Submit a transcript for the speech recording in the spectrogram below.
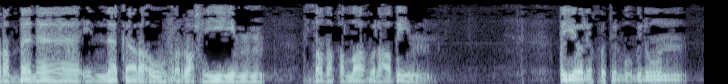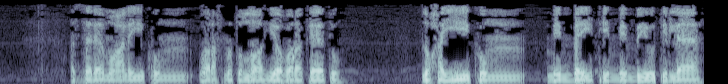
ربنا إنك رؤوف رحيم. صدق الله العظيم. أيها الإخوة المؤمنون السلام عليكم ورحمة الله وبركاته. نحييكم من بيت من بيوت الله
